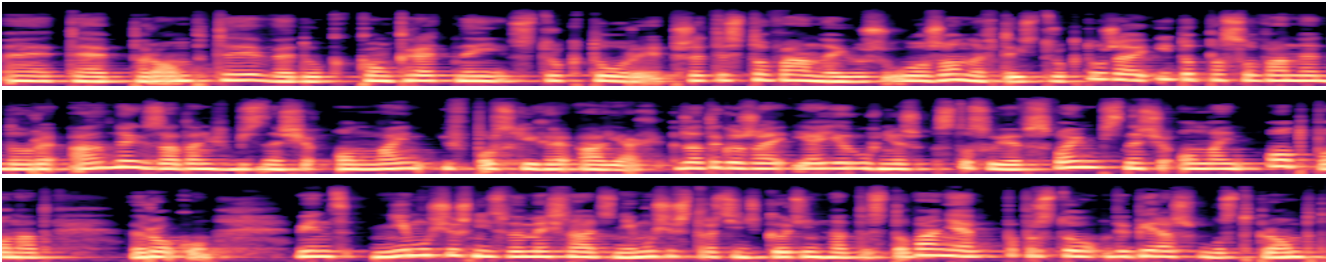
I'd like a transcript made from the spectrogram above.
e, te prompty według konkretnej struktury, przetestowane, już ułożone w tej strukturze i dopasowane do realnych zadań w biznesie online i w polskich realiach. Dlatego, że ja je również stosuję w swoim biznesie online od ponad roku. Więc nie musisz nic wymyślać, nie musisz tracić godzin na testowanie, po prostu wybierasz boost prompt,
